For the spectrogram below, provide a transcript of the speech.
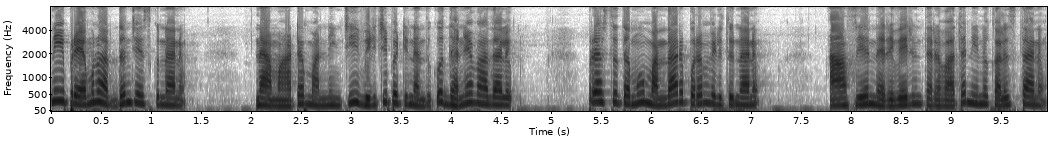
నీ ప్రేమను అర్థం చేసుకున్నాను. నా మాట మన్నించి విడిచిపెట్టినందుకు ధన్యవాదాలు. ప్రస్తుతము మందారపురం వెళుతున్నాను. ఆశయం నెరవేరిన తర్వాత నిన్ను కలుస్తాను.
